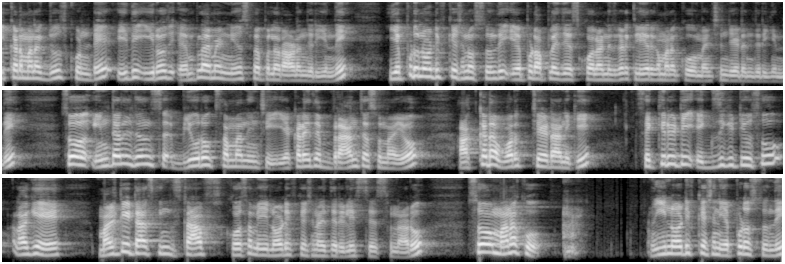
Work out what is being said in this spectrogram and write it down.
ఇక్కడ మనకు చూసుకుంటే ఇది ఈరోజు ఎంప్లాయ్మెంట్ న్యూస్ పేపర్లో రావడం జరిగింది. ఎప్పుడు నోటిఫికేషన్ వస్తుంది ఎప్పుడు అప్లై చేసుకోవాలనేది కూడా క్లియర్గా మనకు మెన్షన్ చేయడం జరిగింది. సో ఇంటెలిజెన్స్ బ్యూరోకి సంబంధించి ఎక్కడైతే బ్రాంచెస్ ఉన్నాయో అక్కడ వర్క్ చేయడానికి సెక్యూరిటీ ఎగ్జిక్యూటివ్స్ అలాగే మల్టీ టాస్కింగ్ స్టాఫ్ కోసం ఈ నోటిఫికేషన్ అయితే రిలీజ్ చేస్తున్నారు. సో మనకు ఈ నోటిఫికేషన్ ఎప్పుడు వస్తుంది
